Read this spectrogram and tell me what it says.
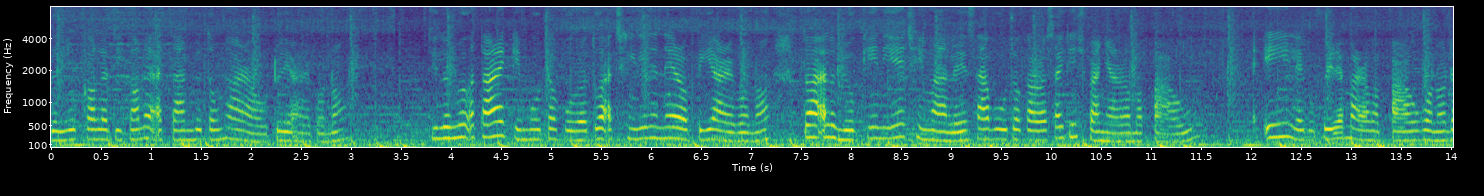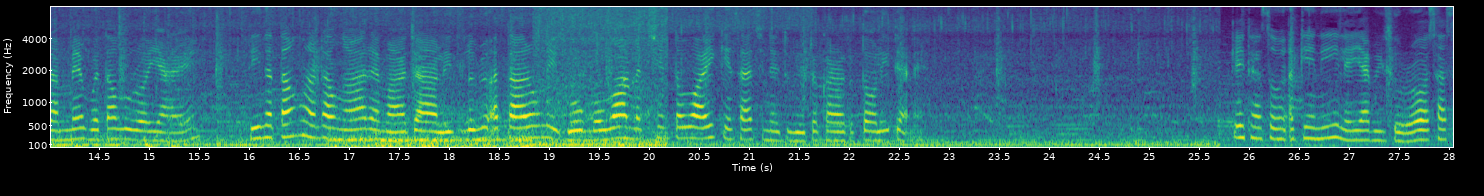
လိုမျိုး quality ကောင်းတဲ့အသားမျိုးသုံးထားတာကိုတွေ့ရတယ်ပေါ့နော်။ ဒီလိုမျိုးအသားရဲ့ကင်မိုးတော့ကိုတော့သူကအချိန်လေးနည်းနည်းတော့ပေးရတယ်ပေါ့နော်။သူကအဲ့လိုမျိုးကင်နေတဲ့အချိန်မှလည်းစားဖို့တော့ကတော့ side dish ပါညာတော့မပါဘူး။အေးလေကိုဖေးထဲမှာတော့မပါဘူးပေါ့နော်။ဒါပေမဲ့ဝတ်တောက်လို့တော့ရတယ်။ဒီ2500ထဲမှာကြာလေဒီလိုမျိုးအသားလုံးတွေကိုမဝမချင်းတဝါကြီးကင်စားချင်တဲ့သူတွေတော့ကတော့တော်တော်လေးတန်တယ်။ကဲဒါဆိုရင်အကင်လေးလည်းရပြီဆိုတော့ဆဆ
